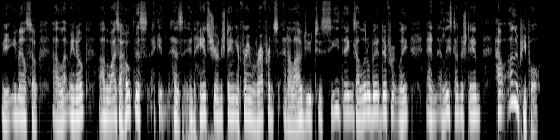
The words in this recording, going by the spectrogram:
via email. So uh, let me know. Otherwise, I hope this again has enhanced your understanding of frame of reference and allowed you to see things a little bit differently and at least understand how other people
